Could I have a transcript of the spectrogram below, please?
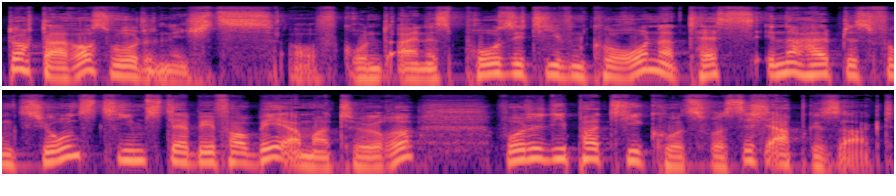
Doch daraus wurde nichts. Aufgrund eines positiven Corona-Tests innerhalb des Funktionsteams der BVB-Amateure wurde die Partie kurzfristig abgesagt.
